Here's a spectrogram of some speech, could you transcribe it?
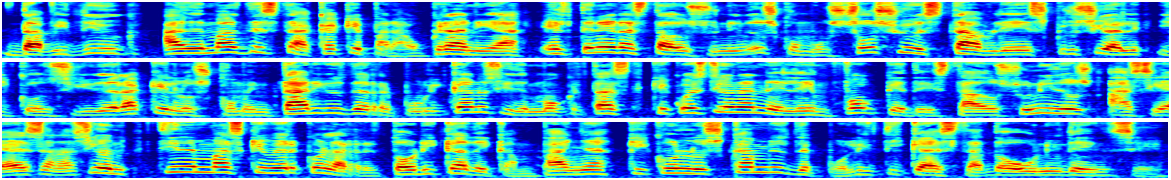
David Duke además destaca que para Ucrania el tener a Estados Unidos como socio estable es crucial y considera que los comentarios de republicanos y demócratas que cuestionan el enfoque de Estados Unidos hacia esa nación tienen más que ver con la retórica de campaña que con los cambios de política estadounidense.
